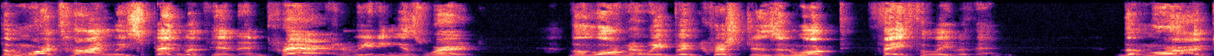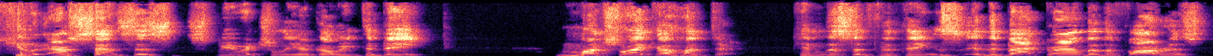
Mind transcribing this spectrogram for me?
The more time we spend with Him in prayer and reading His Word, the longer we've been Christians and walked faithfully with Him, the more acute our senses spiritually are going to be. Much like a hunter can listen for things in the background of the forest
